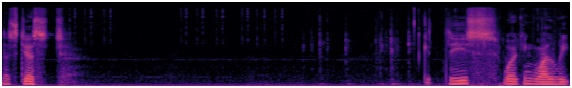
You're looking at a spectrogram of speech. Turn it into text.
Let's just get these working while we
